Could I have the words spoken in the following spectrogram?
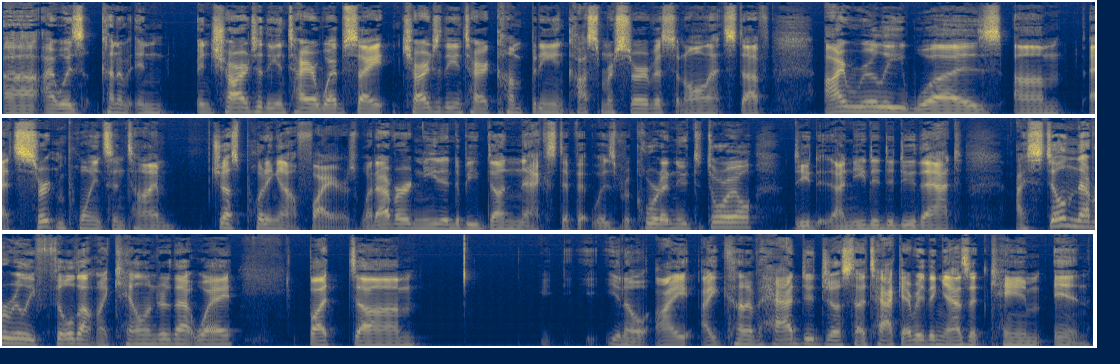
uh, I was kind of in in charge of the entire website, charge of the entire company and customer service and all that stuff. I really was um, at certain points in time just putting out fires. Whatever needed to be done next. If it was record a new tutorial, I needed to do that. I still never really filled out my calendar that way, but um, you know, I, I kind of had to just attack everything as it came in.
